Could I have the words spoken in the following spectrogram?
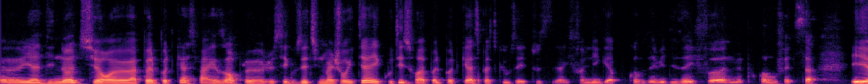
Euh, Il y a des notes sur Apple Podcast, par exemple. Je sais que vous êtes une majorité à écouter sur Apple Podcast parce que vous avez tous des iPhones, les gars. Pourquoi vous avez des iPhones? Mais pourquoi vous faites ça? Et,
